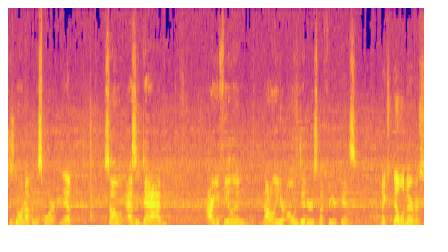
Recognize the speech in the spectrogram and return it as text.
She's growing up in the sport. Yep. So as a dad, how are you feeling? Not only your own jitters, but for your kids. Makes double nervous.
